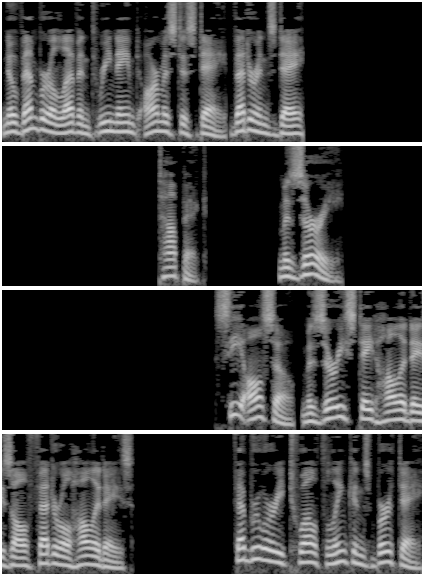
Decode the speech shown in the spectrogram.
November 11 renamed Armistice Day Veterans Day. Topic: Missouri See also, Missouri state holidays All federal holidays. February 12 Lincoln's birthday.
